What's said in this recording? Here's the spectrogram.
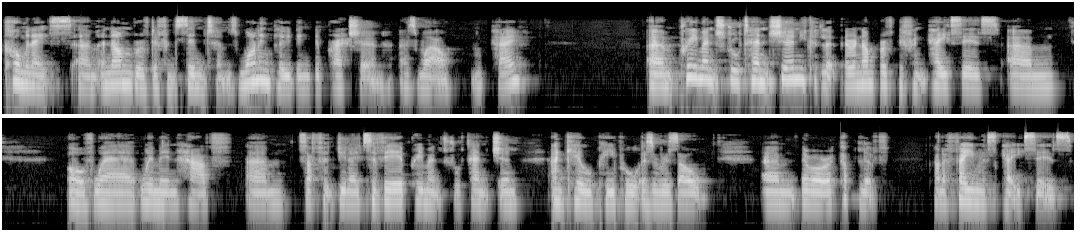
culminates um, a number of different symptoms, one including depression as well. Okay. Um, premenstrual tension, you could look, there are a number of different cases um, of where women have um, suffered, you know, severe premenstrual tension and killed people as a result. Um, there are a couple of kind of famous cases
